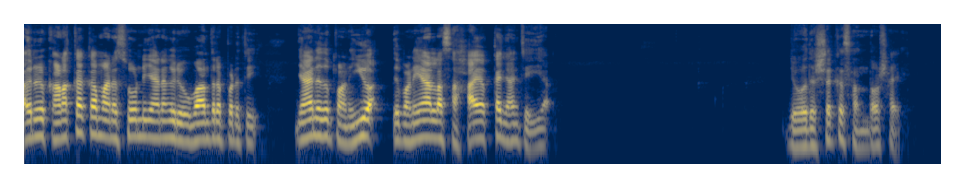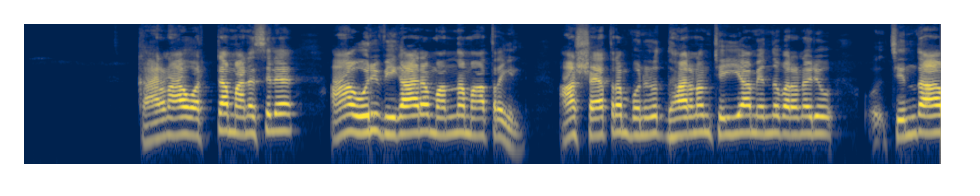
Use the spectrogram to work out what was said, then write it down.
അതിനൊരു കണക്കൊക്കെ മനസ്സുകൊണ്ട് ഞാനങ്ങ് രൂപാന്തരപ്പെടുത്തി. ഞാനിത് പണിയുക. ഇത് പണിയാനുള്ള സഹായമൊക്കെ ഞാൻ ചെയ്യാം. ജ്യോതിഷക്ക് സന്തോഷമായി കാരണം ആ ഒറ്റ മനസ്സിൽ ആ ഒരു വികാരം വന്ന മാത്രയിൽ ആ ക്ഷേത്രം പുനരുദ്ധാരണം ചെയ്യാം എന്ന് പറയണൊരു ചിന്ത ആ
